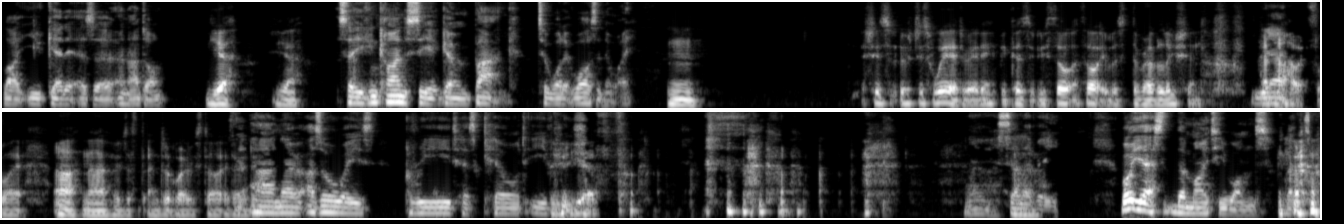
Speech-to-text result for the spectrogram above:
like you get it as a, an add-on. yeah, yeah. So you can kind of see it going back to what it was in a way. Mm. Which is which is weird, really, because you thought I thought it was the revolution, and Yeah. now it's like ah no, we just ended up where we started. Already. I know, as always, greed has killed even. yes. Ah, la. Well, yes, the mighty ones. Let's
